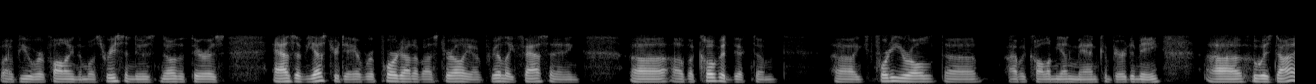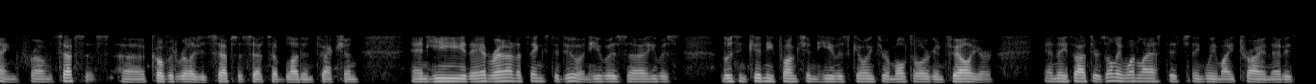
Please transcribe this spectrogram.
of, you who are following the most recent news, know that there is, as of yesterday, a report out of Australia, really fascinating, uh, of a COVID victim, 40-year-old uh, I would call him young man compared to me, uh, who was dying from sepsis, uh, COVID-related sepsis. That's a blood infection, and he they had run out of things to do, and he was uh, he was losing kidney function. He was going through a multi-organ failure, and they thought there's only one last ditch thing we might try, and that is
